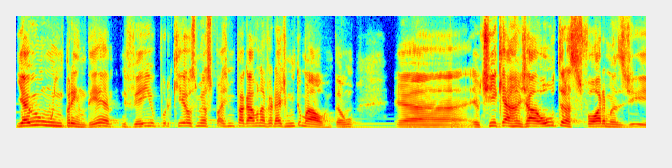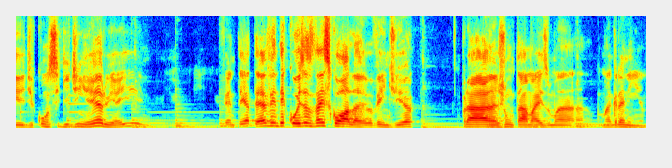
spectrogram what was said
E aí o empreender veio porque os meus pais me pagavam, na verdade, muito mal. Então, é, eu tinha que arranjar outras formas de, de conseguir dinheiro, e aí inventei até vender coisas na escola. Eu vendia para juntar mais uma, uma graninha.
